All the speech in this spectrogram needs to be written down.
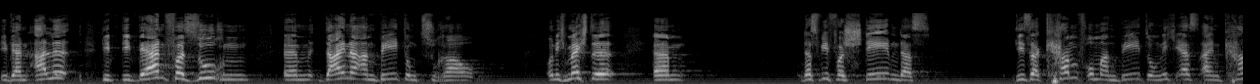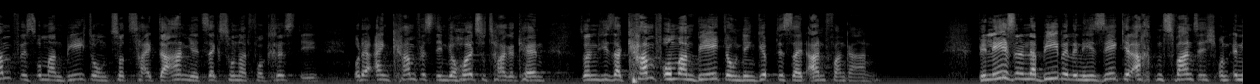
die werden alle, die, die werden versuchen, ähm, deine Anbetung zu rauben. Und ich möchte, ähm, dass wir verstehen, dass dieser Kampf um Anbetung nicht erst ein Kampf ist um Anbetung zur Zeit Daniels 600 vor Christi, oder ein Kampf ist, den wir heutzutage kennen, sondern dieser Kampf um Anbetung, den gibt es seit Anfang an. Wir lesen in der Bibel in Hesekiel 28 und in,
